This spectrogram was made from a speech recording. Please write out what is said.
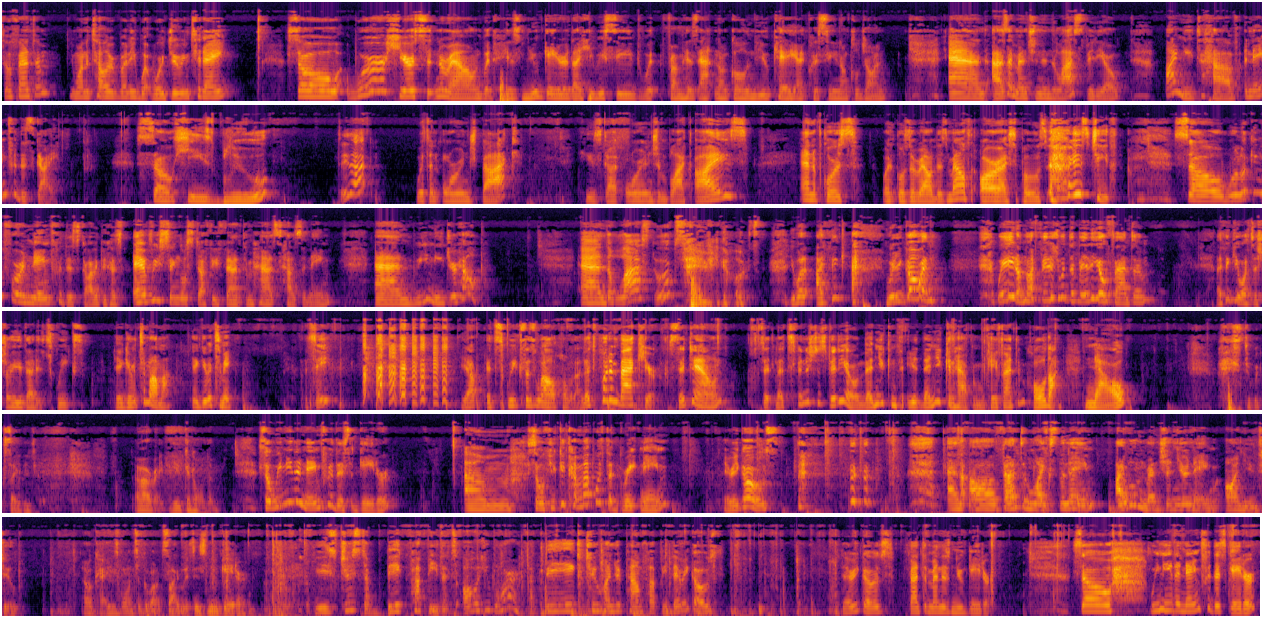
So Phantom, you want to tell everybody what we're doing today? So we're here sitting around with his new gator that he received with, from his aunt and uncle in the UK, Aunt Chrissy and Uncle John. And as I mentioned in the last video, I need to have a name for this guy. So he's blue. See that? With an orange back. He's got orange and black eyes. And of course, what goes around his mouth are, I suppose, his teeth. So we're looking for a name for this guy because every single stuffy phantom has has a name. And we need your help. And the last, oops, here he goes. You want, I think, where are you going? Wait, I'm not finished with the video, Phantom. I think he wants to show you that it squeaks. Here, give it to Mama. Here, give it to me. Let's see. Yep, it squeaks as well. Hold on. Let's put him back here. Sit down. Sit. Let's finish this video, and then you can then you can have him. Okay, Phantom. Hold on. Now. He's too excited. All right, you can hold him. So we need a name for this gator. Um, so if you can come up with a great name, there he goes. and uh, Phantom likes the name. I will mention your name on YouTube. Okay, he's going to go outside with his new gator. He's just a big puppy. That's all you are. A big 200 pound puppy. There he goes. There he goes. Phantom his new gator. So we need a name for this gator.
